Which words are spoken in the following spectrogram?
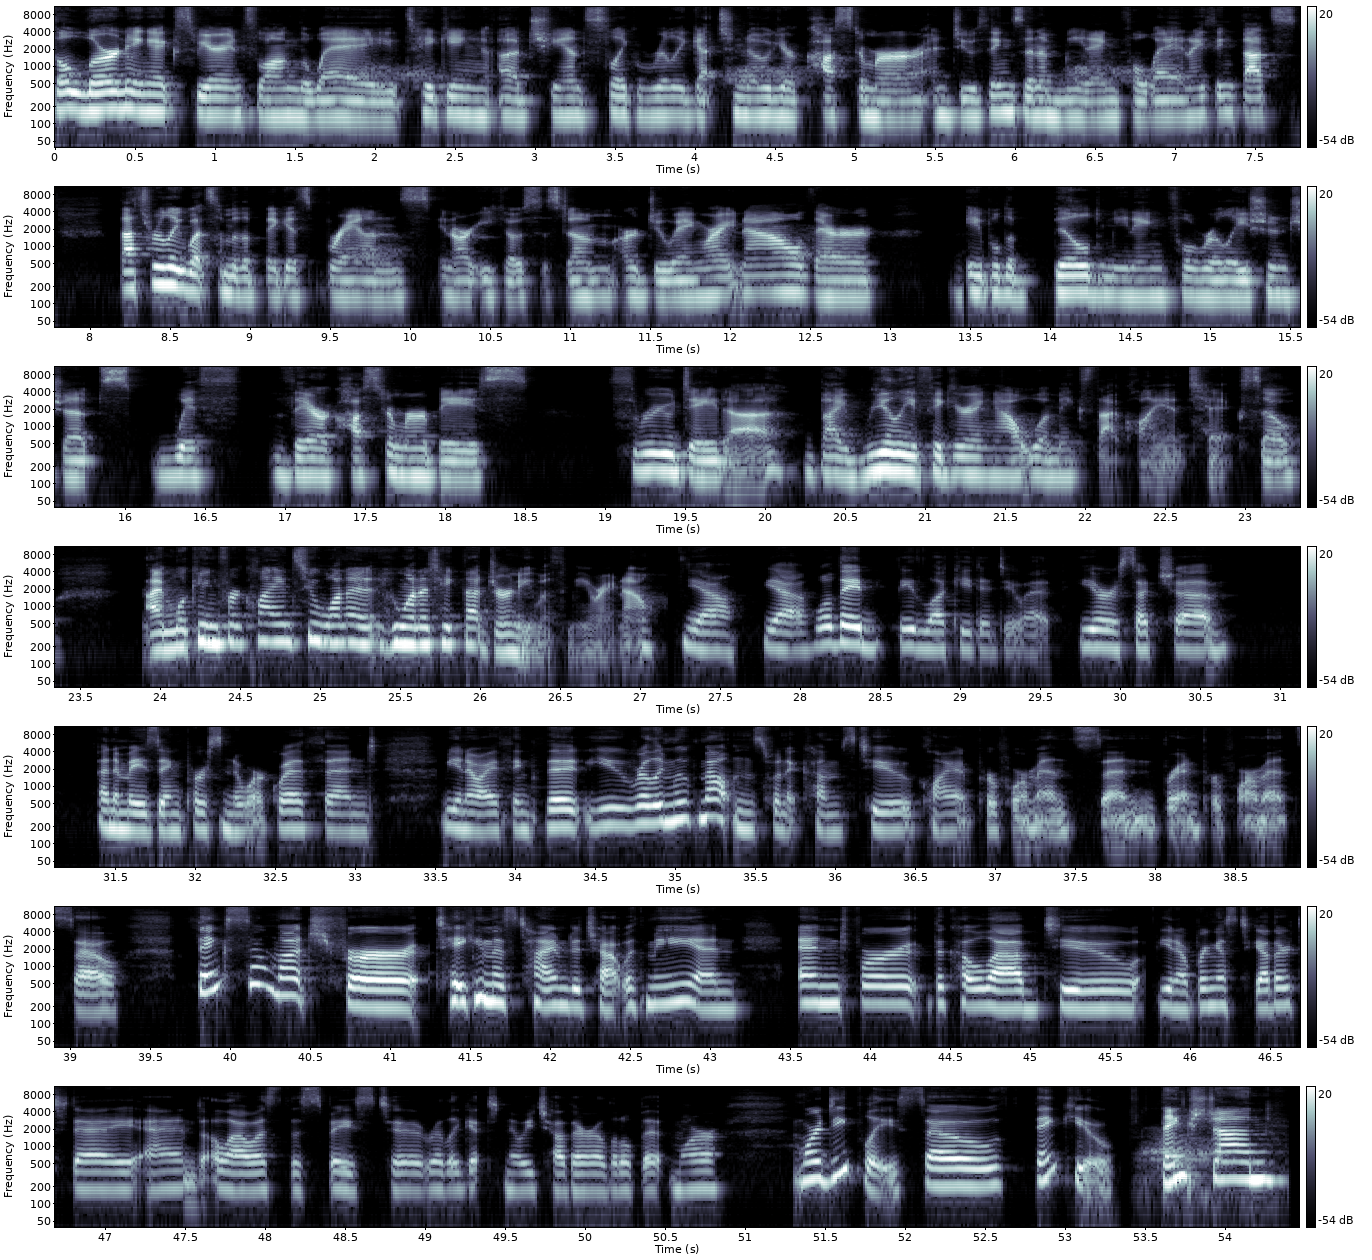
the learning experience along the way, taking a chance to like really get to know your customer and do things in a meaningful way. And I think that's that's really what some of the biggest brands in our ecosystem are doing right now. They're able to build meaningful relationships with their customer base through data by really figuring out what makes that client tick. So I'm looking for clients who want to who want to take that journey with me right now. Yeah. Yeah. Well, they'd be lucky to do it. You're such a an amazing person to work with and you know, I think that you really move mountains when it comes to client performance and brand performance. So, thanks so much for taking this time to chat with me and and for the collab to you know bring us together today and allow us the space to really get to know each other a little bit more more deeply. So thank you. Thanks, Jen.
